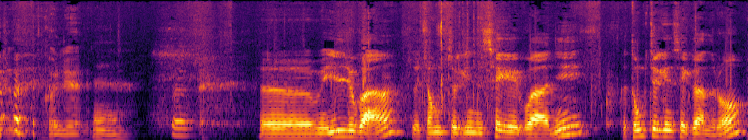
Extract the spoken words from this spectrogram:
걸려야 돼. 네. 어, 인류가 그 정적인 세계관이 그 동적인 세계관으로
